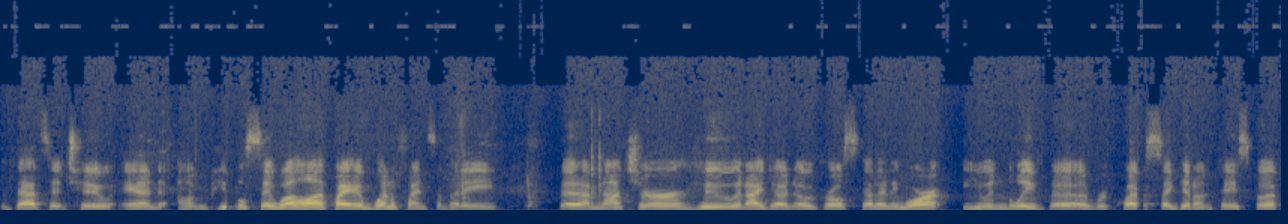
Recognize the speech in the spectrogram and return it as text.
that's it too. And um, people say, well, if I want to find somebody, but I'm not sure who, and I don't know a Girl Scout anymore, you wouldn't believe the requests I get on Facebook.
